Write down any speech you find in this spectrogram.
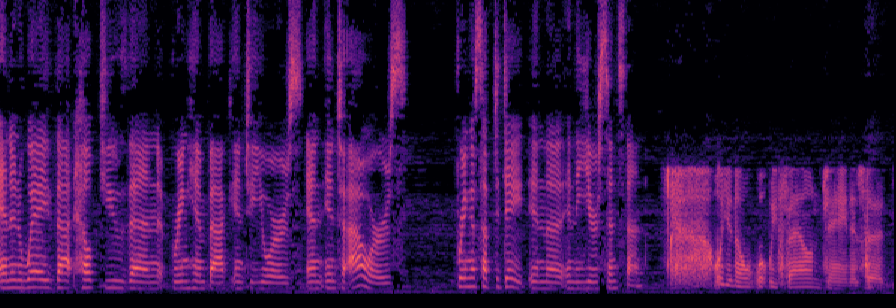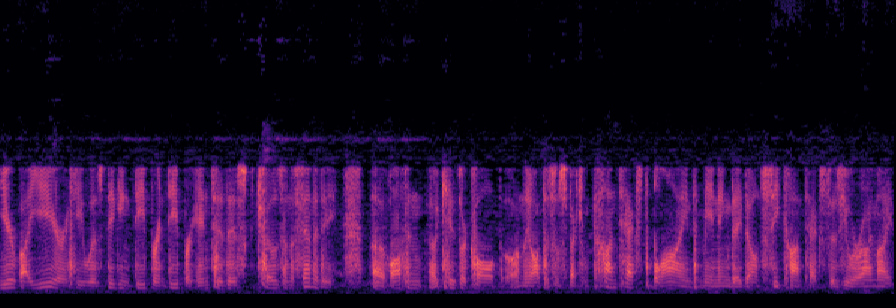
And in a way, that helped you then bring him back into yours and into ours bring us up to date in the in the years since then? Well, you know, what we found, Jane, is that year by year he was digging deeper and deeper into this chosen affinity. Uh, often uh, kids are called on the autism spectrum context blind, meaning they don't see context as you or I might.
